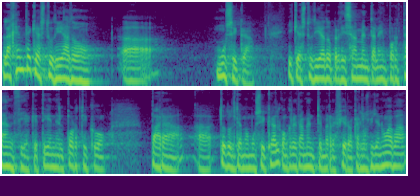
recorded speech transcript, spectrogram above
La gente que ha estudiado ah, música y que ha estudiado precisamente la importancia que tiene el pórtico para todo el tema musical, concretamente me refiero a Carlos Villanueva,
